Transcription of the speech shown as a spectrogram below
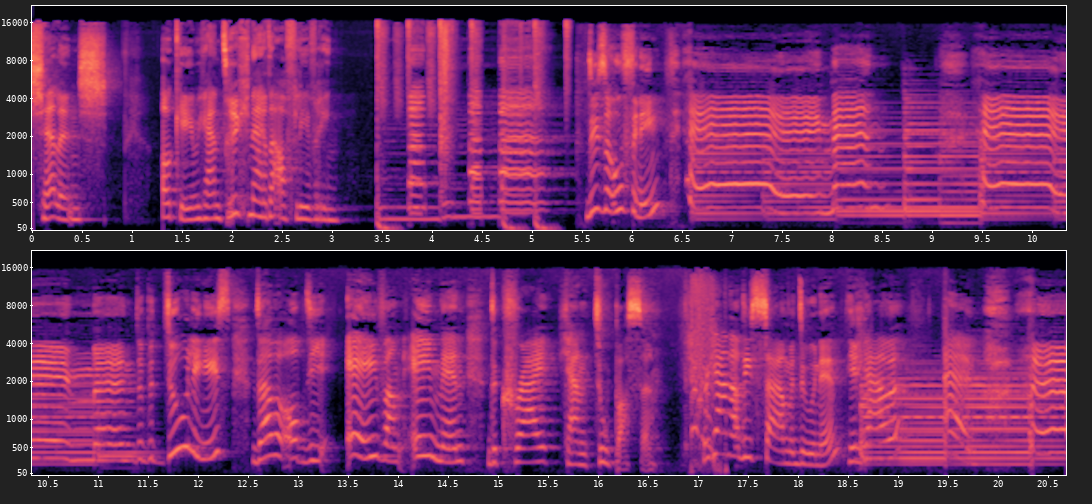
challenge. Oké, we gaan terug naar de aflevering. Dus de oefening. bedoeling is dat we op die E van Amen de cry gaan toepassen. We gaan dat eens samen doen, hè? Hier gaan we. Amen. Amen.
